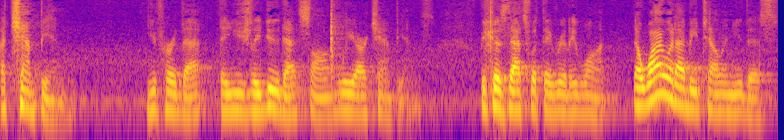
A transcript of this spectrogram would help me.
a champion. You've heard that. They usually do that song, We Are Champions, because that's what they really want. Now, why would I be telling you this?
